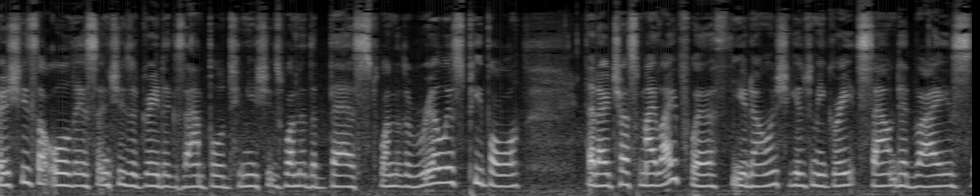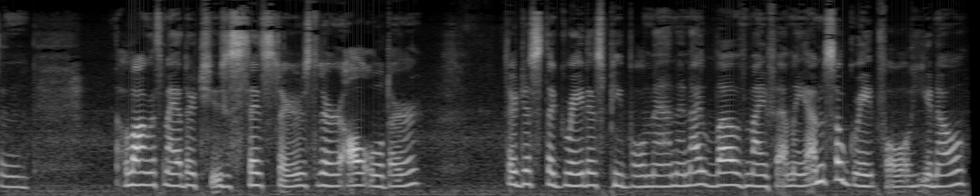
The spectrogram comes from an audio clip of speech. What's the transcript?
But she's the oldest, and she's a great example to me. She's one of the best, one of the realest people that I trust my life with. You know, she gives me great sound advice, and along with my other two sisters, they're all older. They're just the greatest people, man. And I love my family. I'm so grateful, you know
